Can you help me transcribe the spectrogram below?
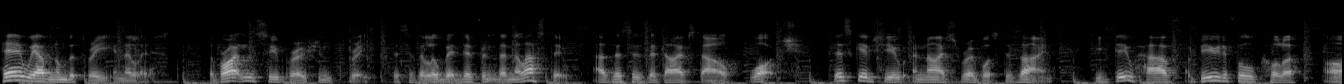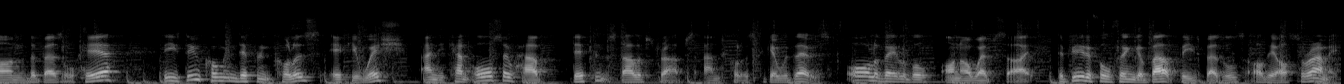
Here we have number three in the list, the Breitling Superocean 3. This is a little bit different than the last two, as this is a dive style watch. This gives you a nice robust design. You do have a beautiful colour on the bezel here. These do come in different colours if you wish, and you can also have different style of straps and colours to go with those, all available on our website. The beautiful thing about these bezels are they are ceramic.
